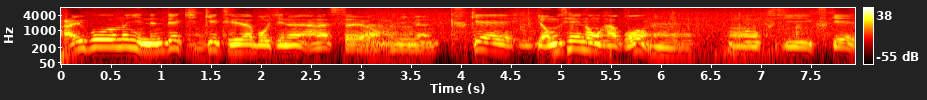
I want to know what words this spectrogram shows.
알고는 있는데 깊게 들여다보지는 않았어요. 왜냐면 크게 영세농하고 어, 굳이 그게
